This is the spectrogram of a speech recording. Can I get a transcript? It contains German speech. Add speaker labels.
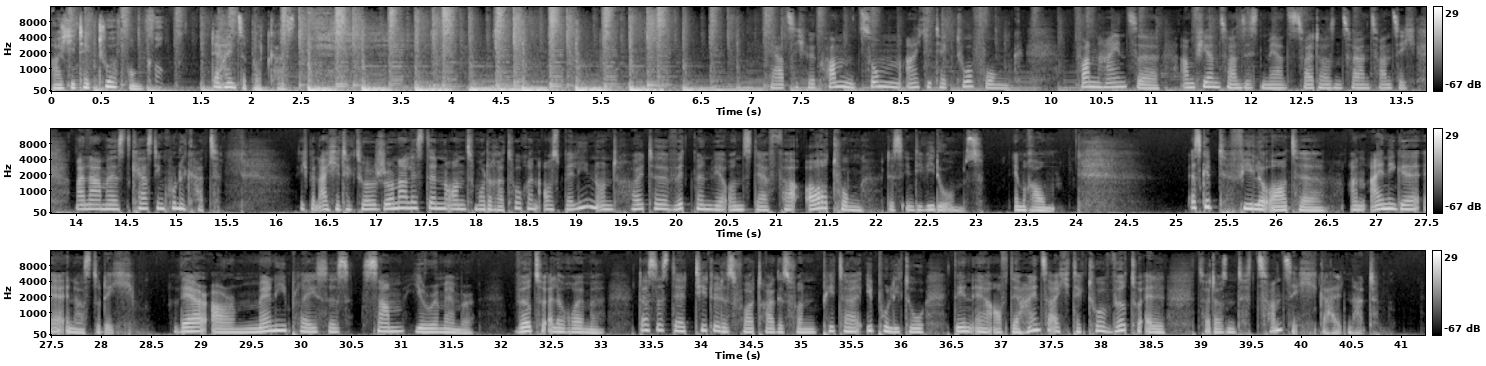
Speaker 1: Architekturfunk. Architekturfunk, der Heinze-Podcast. Herzlich willkommen zum Architekturfunk von Heinze am 24. März 2022. Mein Name ist Kerstin Kunekat. Ich bin Architekturjournalistin und Moderatorin aus Berlin und heute widmen wir uns der Verortung des Individuums im Raum. Es gibt viele Orte, an einige erinnerst du dich. There are many places, some you remember. Virtuelle Räume. Das ist der Titel des Vortrages von Peter Ippolito, den er auf der Heinz Architektur virtuell 2020 gehalten hat.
